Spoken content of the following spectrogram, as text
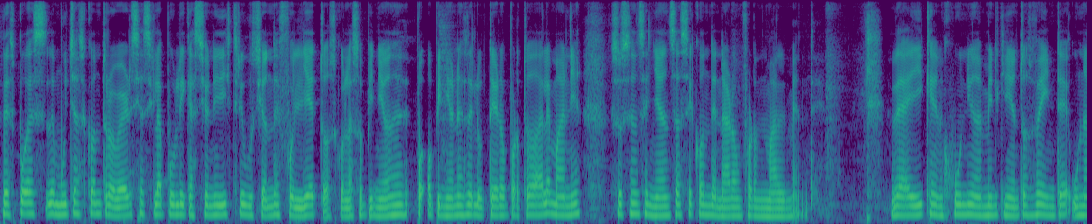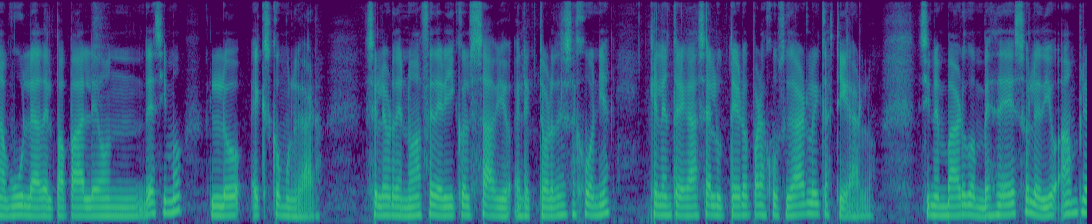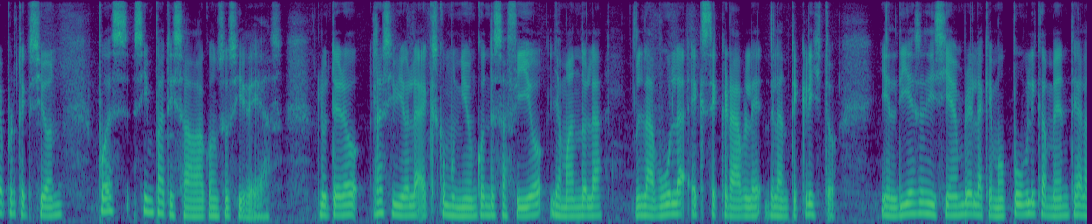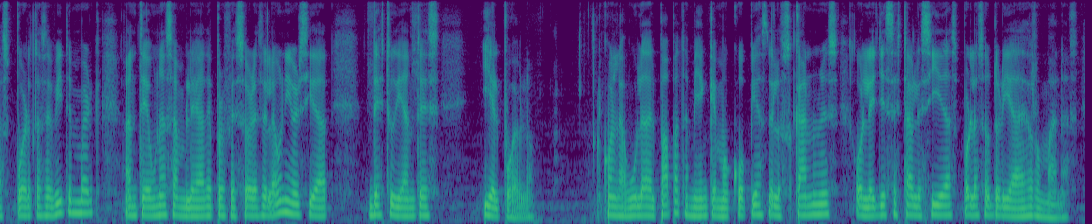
Después de muchas controversias y la publicación y distribución de folletos con las opiniones, opiniones de Lutero por toda Alemania, sus enseñanzas se condenaron formalmente. De ahí que en junio de 1520 una bula del Papa León X lo excomulgara. Se le ordenó a Federico el Sabio, elector de Sajonia, que le entregase a Lutero para juzgarlo y castigarlo. Sin embargo, en vez de eso le dio amplia protección, pues simpatizaba con sus ideas. Lutero recibió la excomunión con desafío, llamándola la bula execrable del anticristo, y el 10 de diciembre la quemó públicamente a las puertas de Wittenberg ante una asamblea de profesores de la universidad, de estudiantes y el pueblo. Con la bula del Papa también quemó copias de los cánones o leyes establecidas por las autoridades romanas.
